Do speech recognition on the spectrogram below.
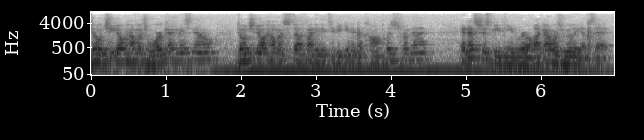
Don't you know how much work I miss now? Don't you know how much stuff I needed to be getting accomplished from that? And that's just me being real. Like, I was really upset.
